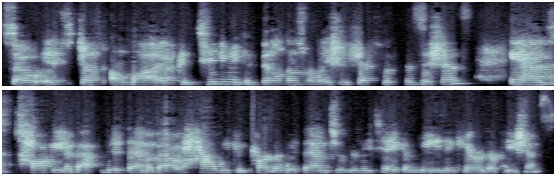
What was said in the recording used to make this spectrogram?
So it's just a lot of continuing to build those relationships with physicians and talking about with them about how we can partner with them to really take amazing care of their patients.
